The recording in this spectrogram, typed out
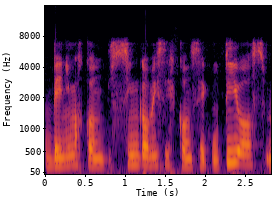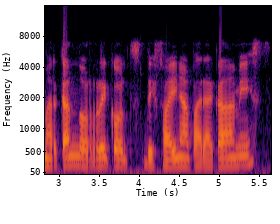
venimos con cinco meses consecutivos marcando récords de faena para cada mes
